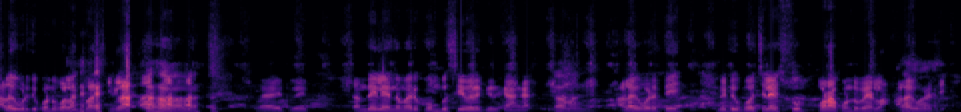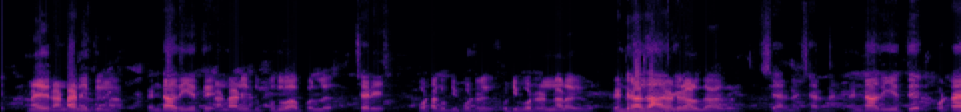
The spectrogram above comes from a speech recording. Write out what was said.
அழகுபடுத்தி கொண்டு போகலான்னு ஆமா. ரைட் ரைட் சந்தையில இந்த மாதிரி கொம்பு சீவருக்கு இருக்காங்க. அழகுபடுத்தி வீட்டுக்கு போச்சுலே சூப்பரா கொண்டு போயிடலாம் அழகுபடுத்தி. ஆனால் இது ரெண்டாம் நேத்துங்கண்ணா ரெண்டாவது ஈத்து ரெண்டாம் நேத்து புதுவா பல்லு. சரி. பொட்டை குட்டி போட்டிருக்கு. குட்டி போட்டு ரெண்டு நாள் ஆகுது. ரெண்டு நாள் தான் ரெண்டு நாள் தான் ஆகுது. சரிண்ணே சரிண்ணே. ரெண்டாவது ஈத்து பொட்டை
